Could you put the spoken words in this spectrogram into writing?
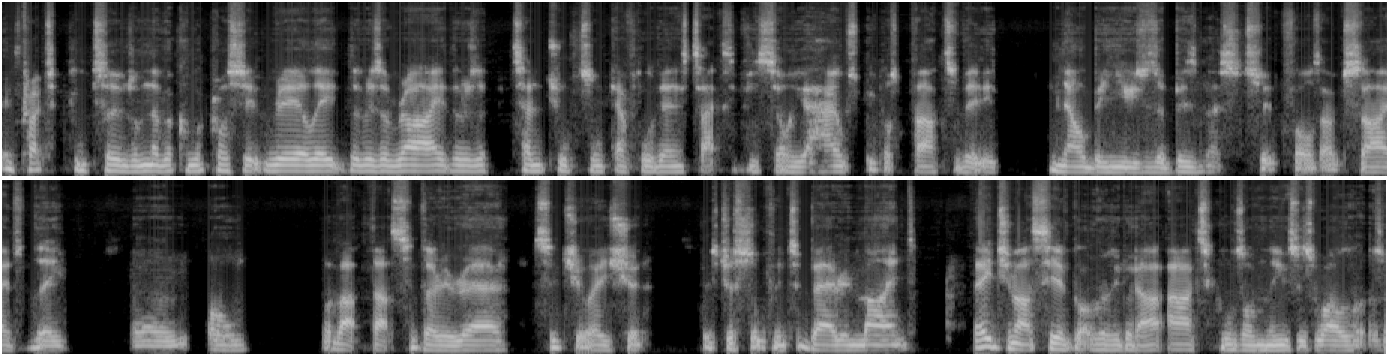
in practical terms, I've never come across it really. There is a right, there is a potential for some capital gains tax if you sell your house because part of it is now being used as a business, so it falls outside the um, home. But that, that's a very rare situation. It's just something to bear in mind. HMRC have got really good articles on these as well, as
